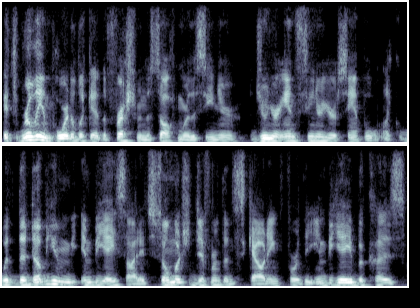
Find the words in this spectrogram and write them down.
it's really important to look at the freshman, the sophomore, the senior, junior, and senior year sample. Like with the WNBA side, it's so much different than scouting for the NBA because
